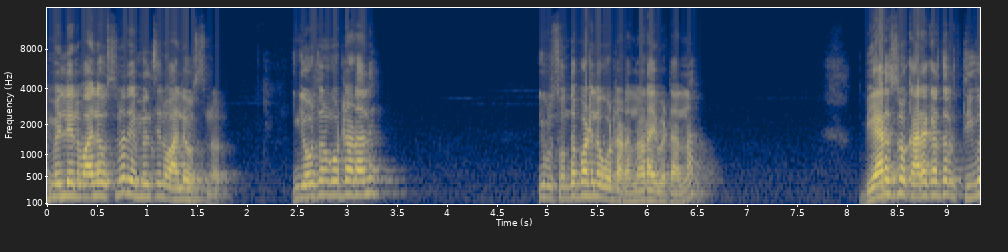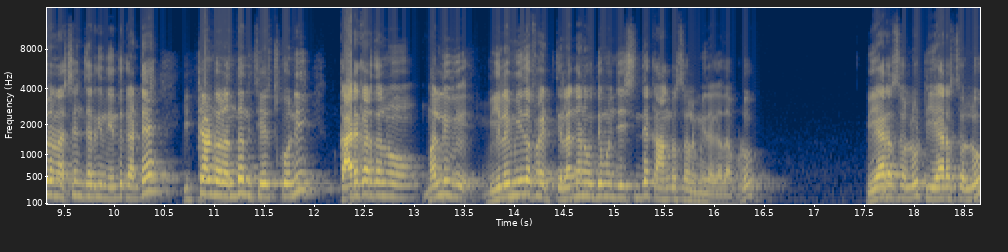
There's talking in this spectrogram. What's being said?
ఎమ్మెల్యేలు వాళ్ళే వస్తున్నారు ఎమ్మెల్సీలు వాళ్ళే వస్తున్నారు. ఇంకెవరితో కొట్లాడాలి? ఇప్పుడు సొంత పార్టీలో కొట్లాడాలి లడాయి పెట్టాలనా? బీఆర్ఎస్లో కార్యకర్తలకు తీవ్ర నష్టం జరిగింది. ఎందుకంటే ఇట్లాంటి వాళ్ళందరినీ చేర్చుకొని కార్యకర్తలను మళ్ళీ వీళ్ళ మీద ఫైట్ తెలంగాణ ఉద్యమం చేసిందే కాంగ్రెస్ వాళ్ళ మీద కదా అప్పుడు? బీఆర్ఎస్ వాళ్ళు టీఆర్ఎస్ వాళ్ళు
